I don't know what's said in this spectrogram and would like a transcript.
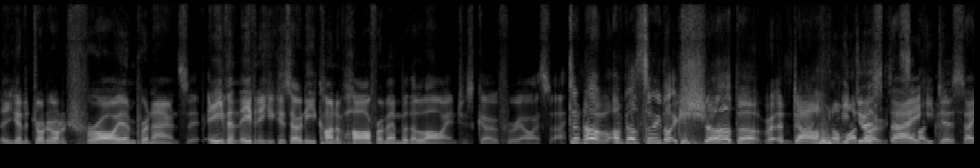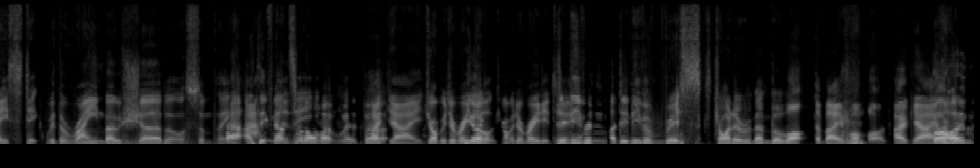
Are you gonna try to, try and pronounce it? Even even if you can only kind of half remember the line, just go for it. I say. I don't know. I've got something like sherbet written down on He my does notes. say I- he does say stick with the rainbow sherbet or something. yeah, I think that's the- what I went with. But Okay. Do you want me to read? The, do you want me to read it I to didn't you? even I didn't even risk trying to remember what the main one was. Okay, I'm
